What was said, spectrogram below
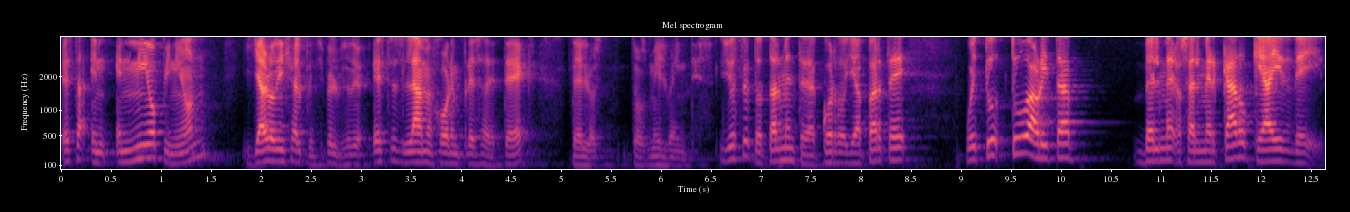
Esta, en, en mi opinión, y ya lo dije al principio del episodio, esta es la mejor empresa de tech de los 2020. Yo estoy totalmente de acuerdo. Y aparte, güey, tú, tú ahorita ve el, o sea, el mercado que hay de...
